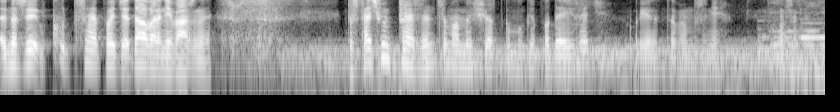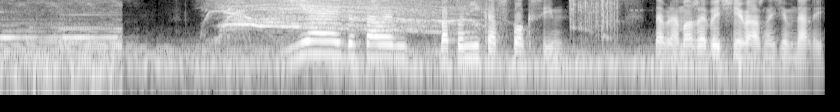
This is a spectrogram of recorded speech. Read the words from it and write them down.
Znaczy, kur- co ja powiedziałem? Dobra, nieważne. Dostaliśmy prezent, co mamy w środku, mogę podejrzeć? Ojej, dobra, może nie. Może. Jej, dostałem batonika z Foxim. Dobra, może być, nieważne, idziemy dalej.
